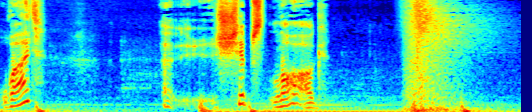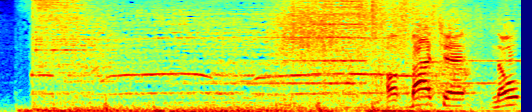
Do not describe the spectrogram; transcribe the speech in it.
What? Uh, ship's log. Oh, bye, chat. Nope.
